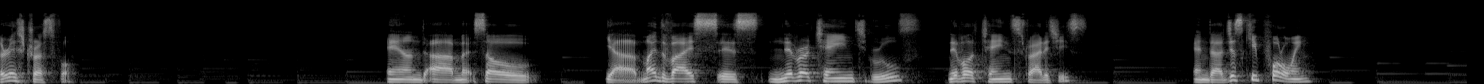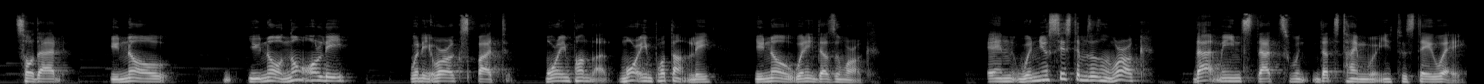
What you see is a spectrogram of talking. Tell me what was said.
very stressful. And um, so, yeah, my advice is never change rules, never change strategies, and uh, just keep following so that you know, you know not only when it works, but more important, more importantly, you know when it doesn't work. And when your system doesn't work, that means that's when that's time to stay away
